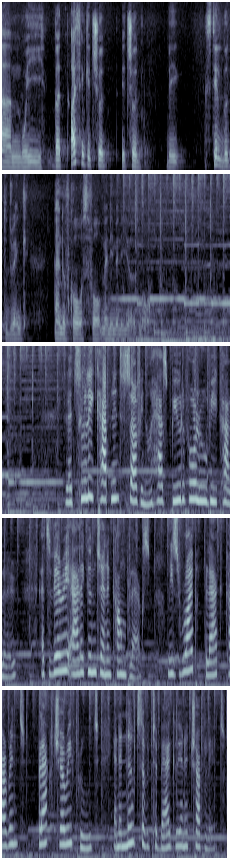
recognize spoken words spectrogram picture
um, we, but I think it should, it should be still good to drink and of course for many, many years more. Lazuli Cabernet Sauvignon has beautiful ruby color. It's very elegant and complex, with ripe black currant, black cherry fruit, and notes of tobacco and chocolate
